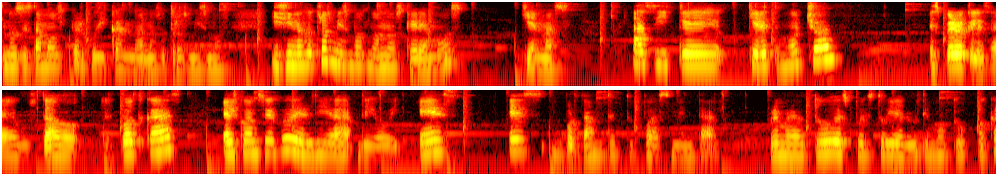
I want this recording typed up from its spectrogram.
nos estamos perjudicando a nosotros mismos. Y si nosotros mismos no nos queremos, ¿quién más? Así que quiérete mucho. Espero que les haya gustado el podcast. El consejo del día de hoy es es importante tu paz mental. Primero tú, después tú y el último tú, ¿ok?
